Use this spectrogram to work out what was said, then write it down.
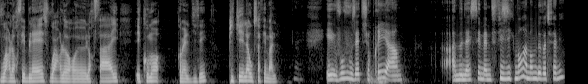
voir leurs faiblesses, voir leurs euh, leurs failles et comment, comme elle disait, piquer là où ça fait mal. Et vous, vous êtes surpris à, à menacer même physiquement un membre de votre famille?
